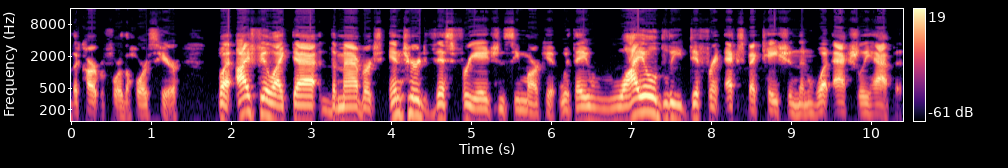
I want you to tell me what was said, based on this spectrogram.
the cart before the horse here But I feel like that the Mavericks entered this free agency market with a wildly different expectation than what actually happened.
